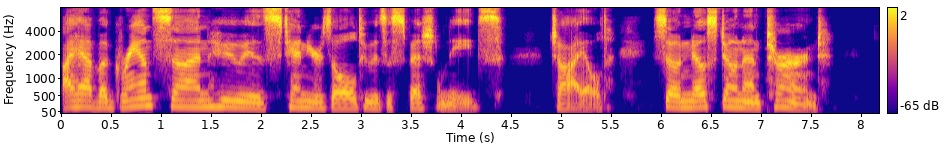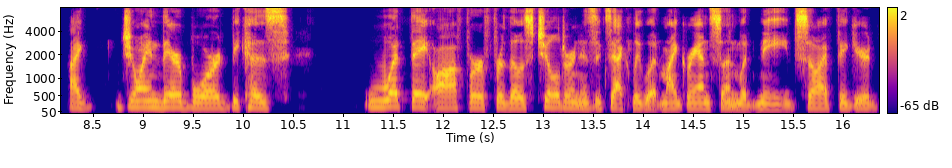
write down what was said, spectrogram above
I have a grandson who is 10 years old who is a special needs child. So, no stone unturned. I joined their board because what they offer for those children is exactly what my grandson would need. So, I figured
